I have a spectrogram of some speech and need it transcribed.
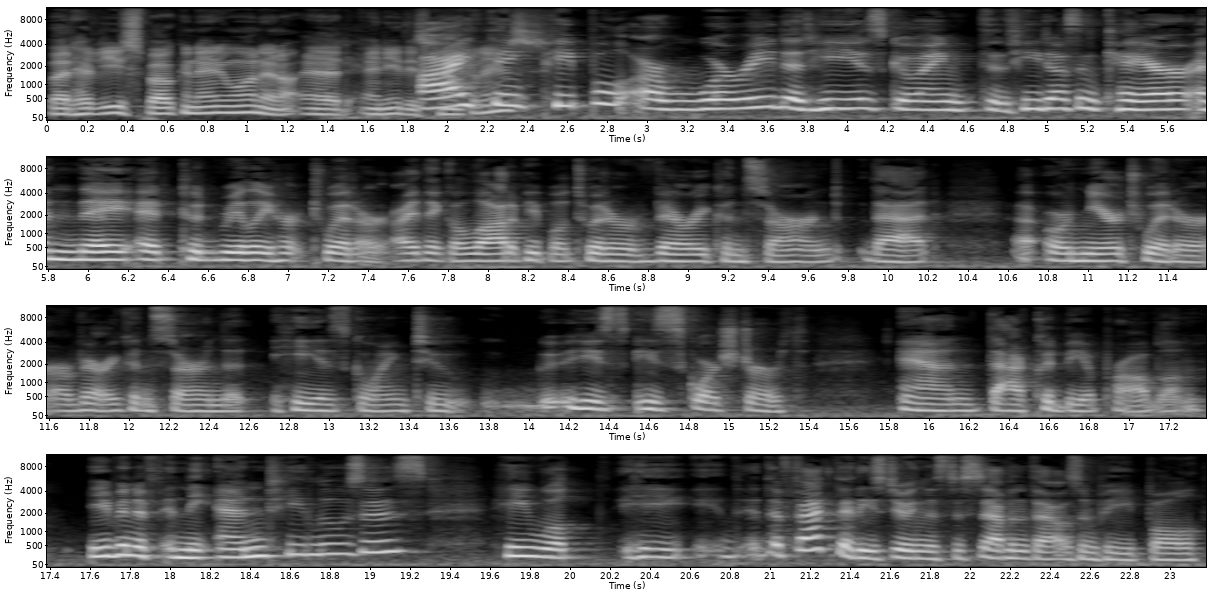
But have you spoken to anyone at, at any of these companies? I think people are worried that he is going to he doesn't care, and they it could really hurt Twitter. I think a lot of people at Twitter are very concerned that, uh, or near Twitter are very concerned that he is going to he's he's scorched earth, and that could be a problem. Even if in the end he loses, he will he the fact that he's doing this to seven thousand people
